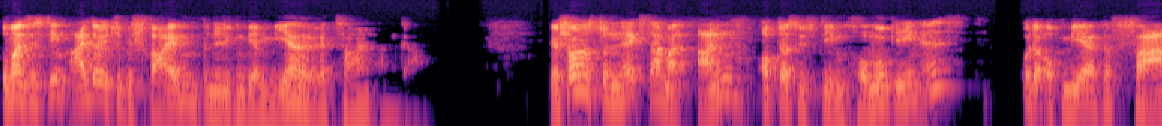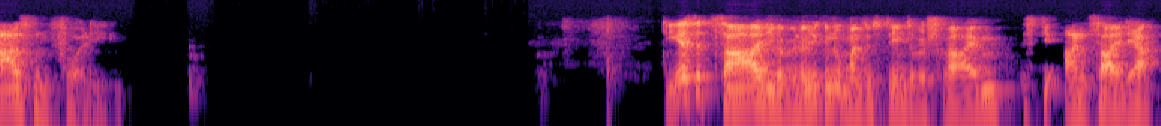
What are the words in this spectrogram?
Um ein System eindeutig zu beschreiben, benötigen wir mehrere Zahlenangaben. Wir schauen uns zunächst einmal an, ob das System homogen ist oder ob mehrere Phasen vorliegen. Die erste Zahl, die wir benötigen, um ein System zu beschreiben, ist die Anzahl der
